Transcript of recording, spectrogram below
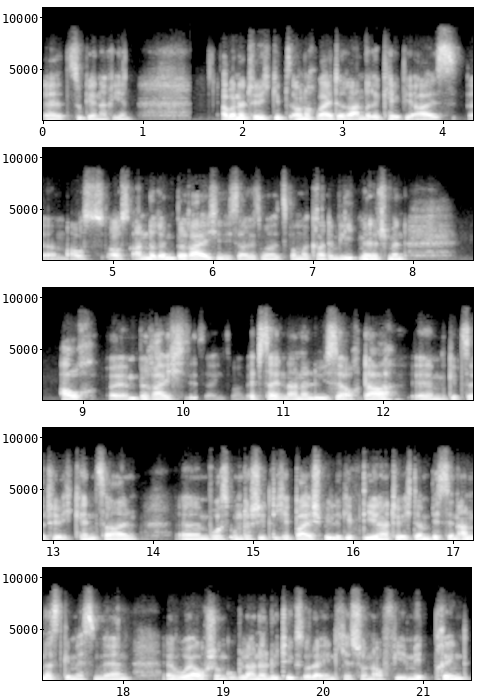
äh, zu generieren. Aber natürlich gibt es auch noch weitere andere KPIs ähm, aus, aus anderen Bereichen. Ich sage jetzt mal, jetzt waren wir gerade im Lead Management auch äh, im Bereich Webseitenanalyse, auch da ähm, gibt es natürlich Kennzahlen, ähm, wo es unterschiedliche Beispiele gibt, die natürlich dann ein bisschen anders gemessen werden, äh, wo ja auch schon Google Analytics oder ähnliches schon auch viel mitbringt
